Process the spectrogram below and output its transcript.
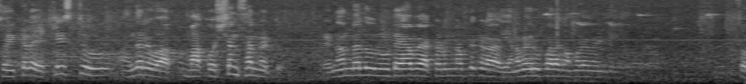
సో ఇక్కడ అట్లీస్ట్ అందరు మా క్వశ్చన్స్ అన్నట్టు రెండు వందలు నూట యాభై అక్కడ ఉన్నప్పుడు ఇక్కడ ఎనభై రూపాయలకు అమ్మడం ఏంటి? సో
